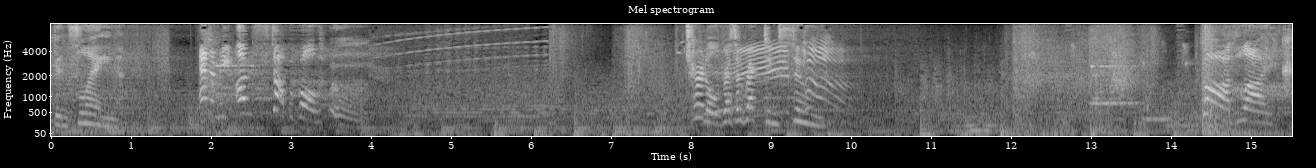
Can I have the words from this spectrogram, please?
Have been slain. Enemy unstoppable! Turtle resurrecting soon. Godlike!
